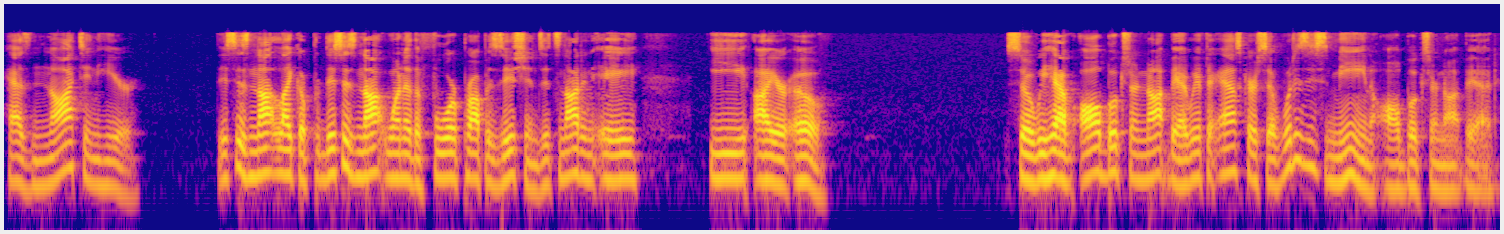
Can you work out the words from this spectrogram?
has not in here. This is not like a this is not one of the four propositions. It's not an A, E, I, or O. So we have all books are not bad. We have to ask ourselves, what does this mean, all books are not bad?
